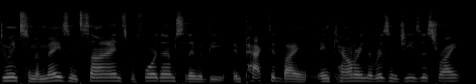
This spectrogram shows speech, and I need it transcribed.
doing some amazing signs before them so they would be impacted by encountering the risen Jesus, right?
